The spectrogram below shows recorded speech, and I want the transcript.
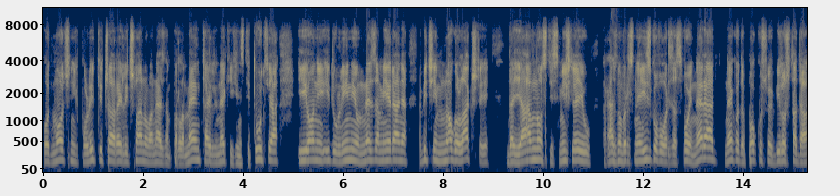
od moćnih političara ili članova, ne znam, parlamenta ili nekih institucija i oni idu linijom nezamjeranja, bit će im mnogo lakše da javnosti smišljaju raznovrsne izgovore za svoj nerad, nego da pokušaju bilo šta da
